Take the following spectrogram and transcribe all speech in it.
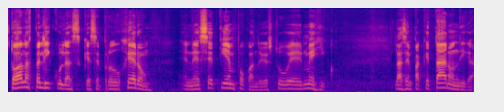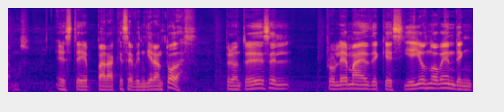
todas las películas que se produjeron en ese tiempo cuando yo estuve en México, las empaquetaron, digamos este, para que se vendieran todas. Pero entonces el problema es de que si ellos no venden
